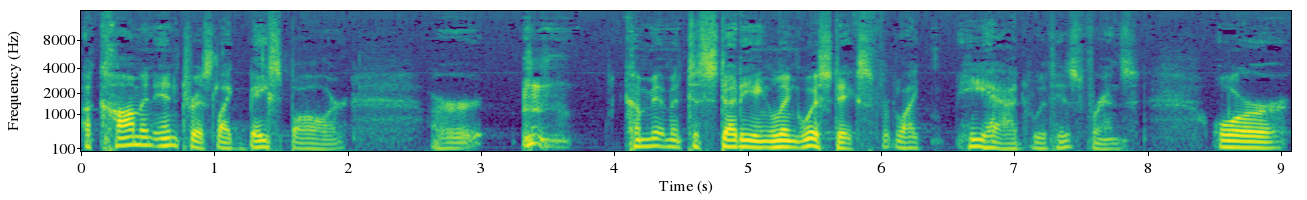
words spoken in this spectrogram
A common interest like baseball or, or commitment to studying linguistics like he had with his friends or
